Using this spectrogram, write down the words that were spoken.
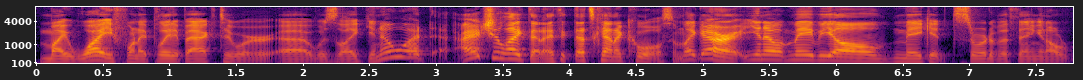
my wife when I played it back to her uh, was like, you know what, I actually like that. I think that's kind of cool. So I'm like, all right, you know, maybe I'll make it sort of a thing, and I'll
